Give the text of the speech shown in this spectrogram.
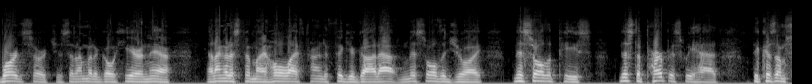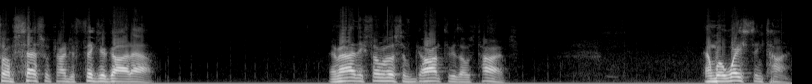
word searches and I'm going to go here and there and I'm going to spend my whole life trying to figure God out and miss all the joy, miss all the peace, miss the purpose we had because I'm so obsessed with trying to figure God out. And I think some of us have gone through those times. And we're wasting time.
